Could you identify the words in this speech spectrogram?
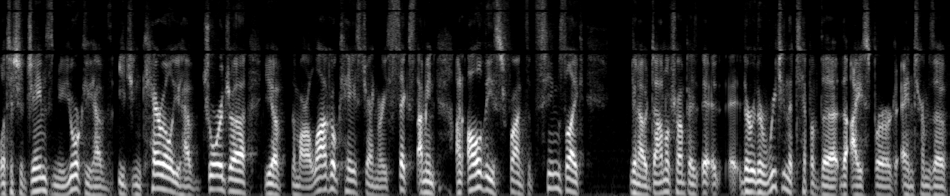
Letitia James in New York, you have E. Jean Carroll, you have Georgia, you have the Mar-a-Lago case, January 6th. I mean, on all these fronts, it seems like you know Donald Trump is they're they're reaching the tip of the the iceberg in terms of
